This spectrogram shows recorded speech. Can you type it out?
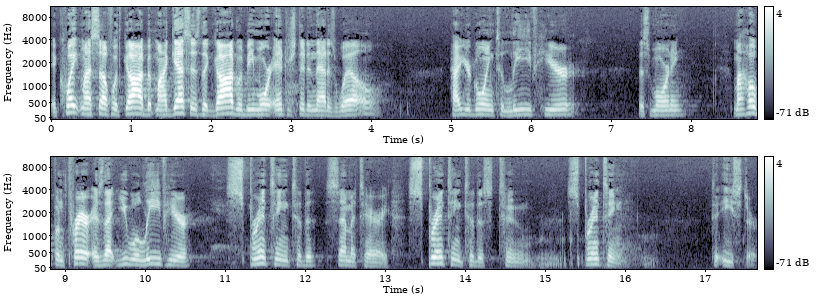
equate myself with God, but my guess is that God would be more interested in that as well. How you're going to leave here this morning. My hope and prayer is that you will leave here sprinting to the cemetery, sprinting to this tomb, sprinting to Easter.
